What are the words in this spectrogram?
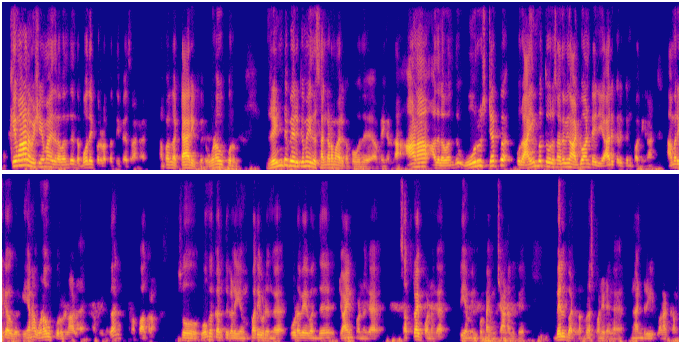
முக்கியமான விஷயமா இதுல வந்து இந்த போதைப் பொருளை பத்தி பேசுறாங்க. அப்ப அந்த டேரிஃப் உணவுப் பொருள். ரெண்டு பேருக்குமே இது சங்கடமா இருக்க போகுது அப்படிங்கிறது தான் ஆனா அதுல வந்து ஒரு ஸ்டெப் ஒரு ஐம்பத்தோரு சதவீதம் அட்வான்டேஜ் யாருக்கு இருக்குன்னு பாத்தீங்கன்னா அமெரிக்காவுக்கு இருக்கு. ஏன்னா உணவுப் பொருள்னால அப்படிங்கிறத நம்ம பார்க்குறோம் ஸோ உங்க கருத்துக்களையும் பதிவிடுங்க. கூடவே வந்து ஜாயின் பண்ணுங்க. சப்ஸ்கிரைப் பண்ணுங்க. பிஎம் இன்ஃபோ டைம் சேனலுக்கு பெல் பட்டனை ப்ரெஸ் பண்ணிடுங்க. நன்றி. வணக்கம்.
